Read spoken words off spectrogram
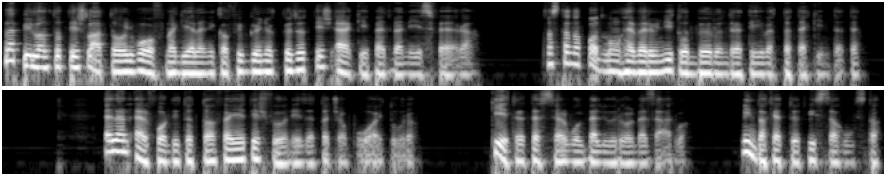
Lepillantott és látta, hogy Wolf megjelenik a függönyök között, és elképedve néz fel rá. Aztán a padlón heverő nyitott bőröndre tévedt a tekintete. Ellen elfordította a fejét, és fölnézett a csapóajtóra. Kétre tesszel volt belülről bezárva. Mind a kettőt visszahúzta.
